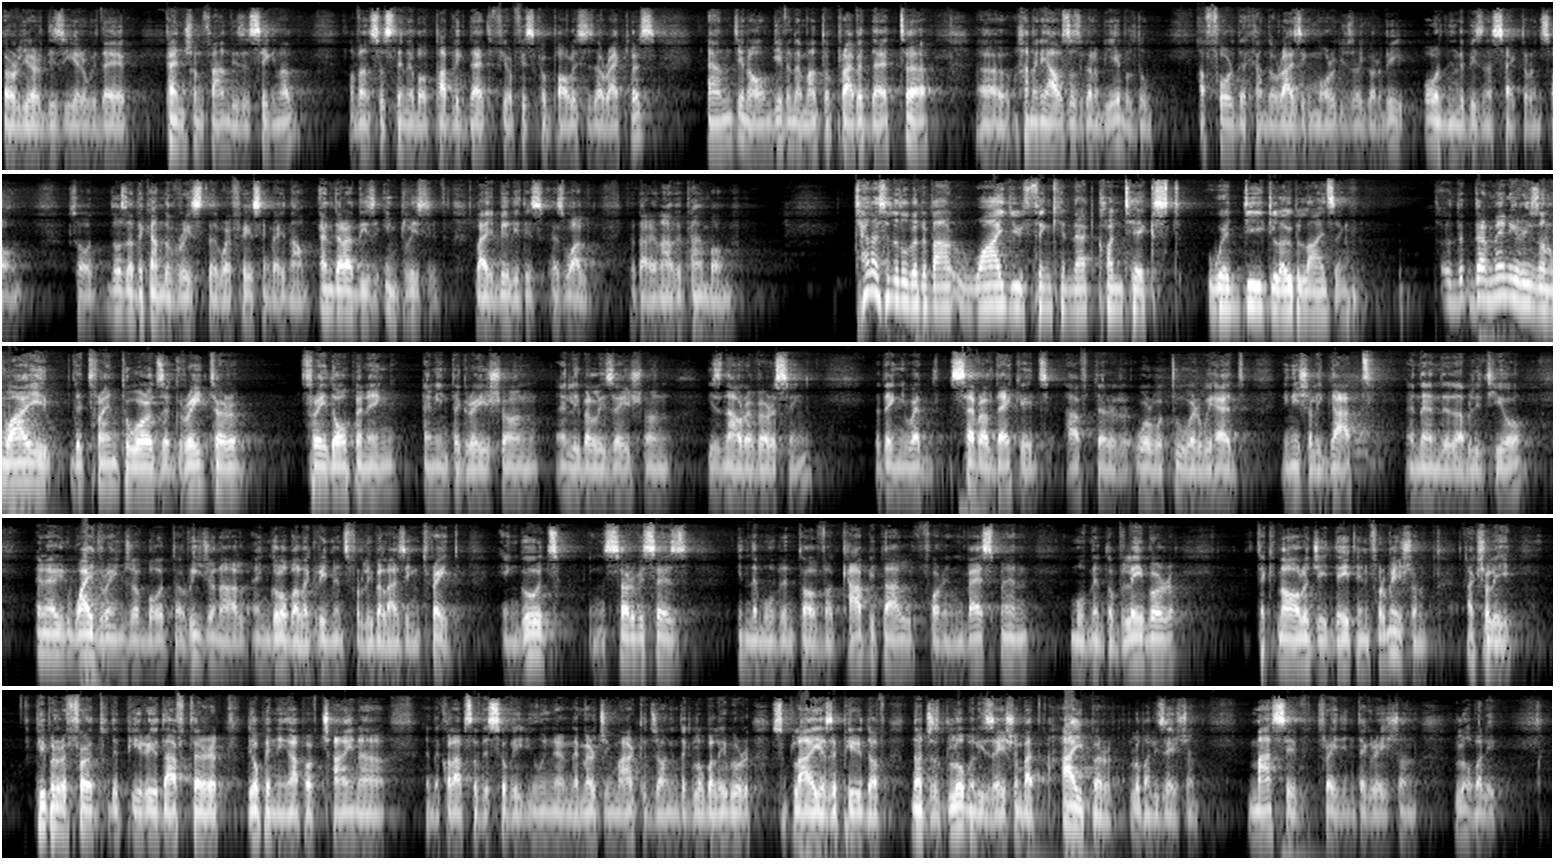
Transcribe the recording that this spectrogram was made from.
earlier this year with the pension fund is a signal of unsustainable public debt if your fiscal policies are reckless. And, you know, given the amount of private debt, uh, uh, how many houses are going to be able to afford the kind of rising mortgages are going to be, or in the business sector and so on. So those are the kind of risks that we're facing right now. And there are these implicit liabilities as well that are another time bomb. Tell us a little bit about why you think, in that context, we're deglobalizing. There are many reasons why the trend towards a greater trade opening and integration and liberalization is now reversing. I think you had several decades after World War II where we had initially GATT and then the WTO, and a wide range of both regional and global agreements for liberalizing trade in goods, in services, in the movement of capital, foreign investment, movement of labor, technology, data information. Actually, people refer to the period after the opening up of China and the collapse of the Soviet Union and the emerging markets joining the global labor supply as a period of not just globalization, but hyper globalization, massive trade integration globally.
